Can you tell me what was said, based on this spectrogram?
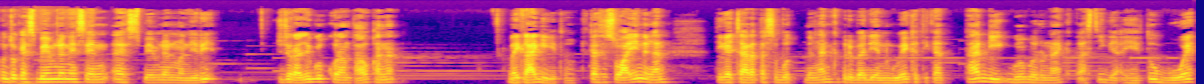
Untuk SBM dan SN SBM dan mandiri jujur aja gue kurang tahu karena baik lagi gitu. Kita sesuaiin dengan tiga cara tersebut dengan kepribadian gue ketika tadi gue baru naik ke kelas 3 yaitu gue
